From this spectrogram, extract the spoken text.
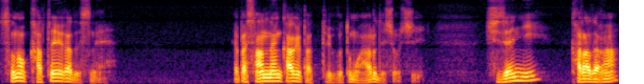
その過程がですねやっぱり3年かけたっていうこともあるでしょうし自然に体が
